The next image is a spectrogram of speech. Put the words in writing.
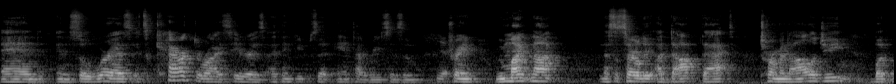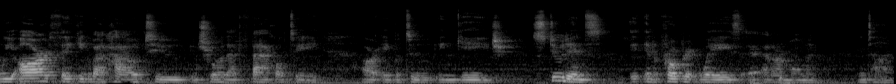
And and so whereas it's characterized here as I think you said anti-racism yeah. training, we might not necessarily adopt that terminology, mm-hmm. but we are thinking about how to ensure that faculty are able to engage students in appropriate ways at our moment in time.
